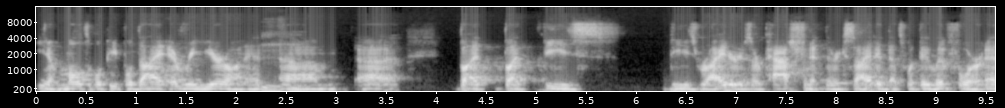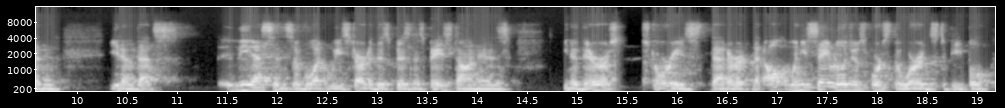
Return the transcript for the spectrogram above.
you know, multiple people die every year on it. Mm-hmm. Um, uh, but but these these writers are passionate. They're excited. That's what they live for. And you know, that's the essence of what we started this business based on. Is you know, there are stories that are that all when you say religious sports, the words to people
